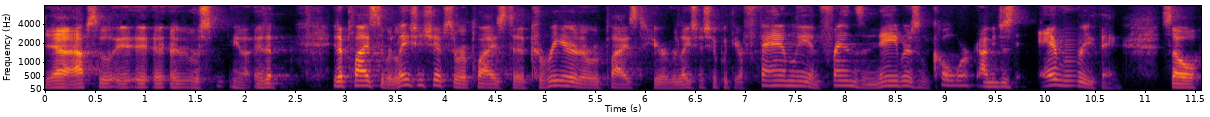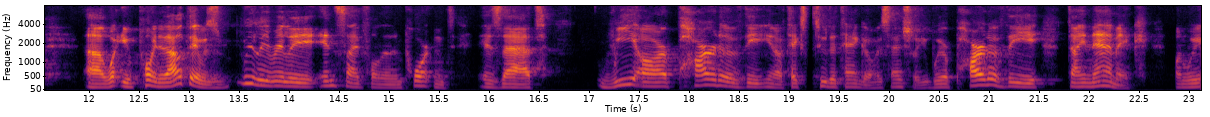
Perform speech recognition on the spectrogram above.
Yeah absolutely. It, it, it you know it it applies to relationships it applies to career it applies to your relationship with your family and friends and neighbors and coworkers i mean just everything. So uh, what you pointed out there was really really insightful and important is that we are part of the you know takes two to tango essentially. We're part of the dynamic. When we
